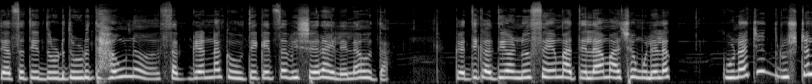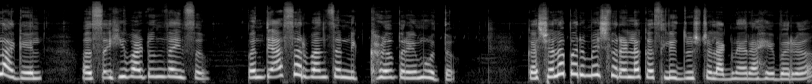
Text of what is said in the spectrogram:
त्याचं ते दुडदुड धावणं सगळ्यांना कौतुकाचा विषय राहिलेला होता. कधी कधी अनुसय मातेला माझ्या मुलाला कुणाची दृष्ट लागेल असंही वाटून जायचं. पण त्या सर्वांचं निखळ प्रेम होतं. कशाला परमेश्वराला कसली दृष्ट लागणार आहे बरं?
